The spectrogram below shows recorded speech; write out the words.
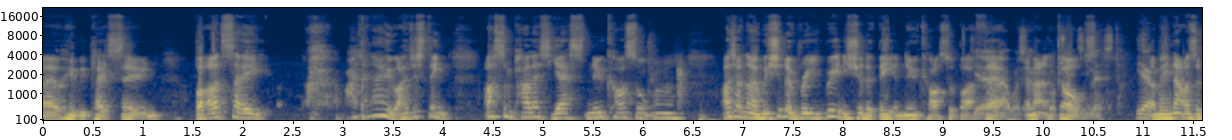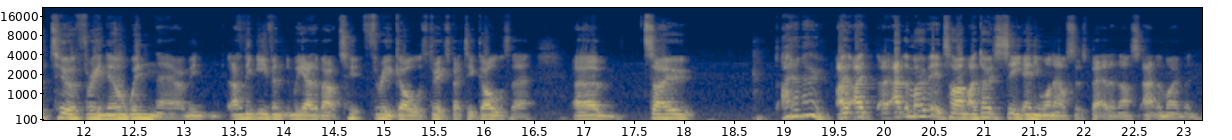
Uh, who we play soon, but I'd say I don't know. I just think us and Palace, yes. Newcastle, mm, I don't know. We should have re- really should have beaten Newcastle by a fair amount of goals. Yeah. I mean, that was a two or three nil win there. I mean, I think even we had about two, three goals, three expected goals there. Um, so I don't know. I, I at the moment in time, I don't see anyone else that's better than us at the moment,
